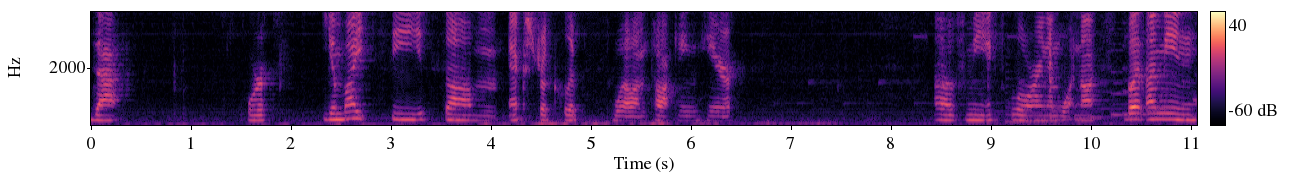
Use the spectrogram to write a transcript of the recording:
that works. You might see some extra clips while I'm talking here of me exploring and whatnot. But I mean,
